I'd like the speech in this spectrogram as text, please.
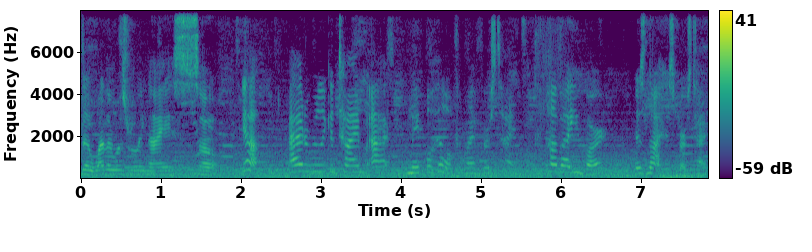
the weather was really nice. So yeah, I had a really good time at Maple Hill for my first time. How about you, Bart? It's not his first time.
